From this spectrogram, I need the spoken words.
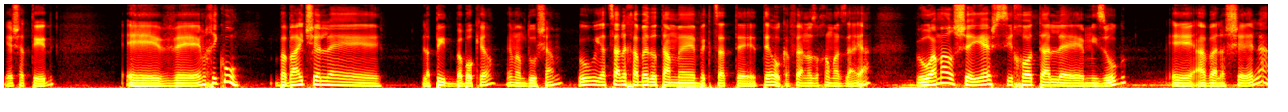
ויש עתיד, אה, והם חיכו בבית של אה, לפיד בבוקר, הם עמדו שם, והוא יצא לכבד אותם אה, בקצת אה, תה או קפה, אני לא זוכר מה זה היה, והוא אמר שיש שיחות על אה, מיזוג, אבל השאלה,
